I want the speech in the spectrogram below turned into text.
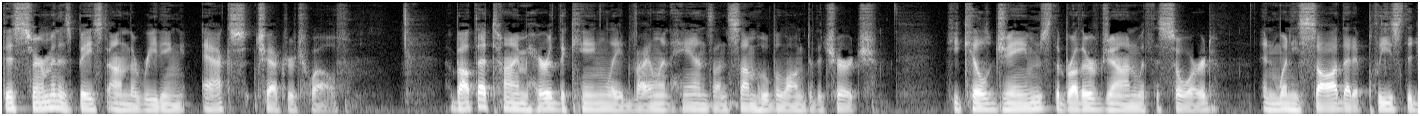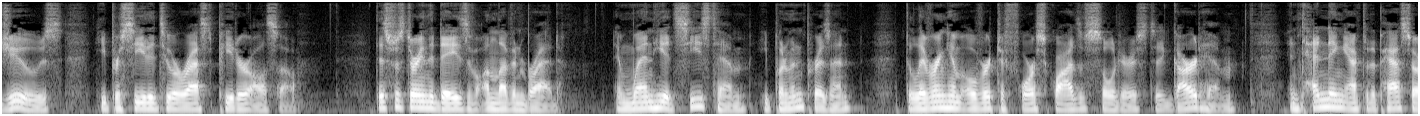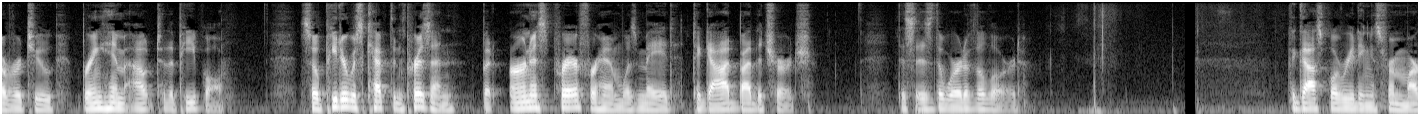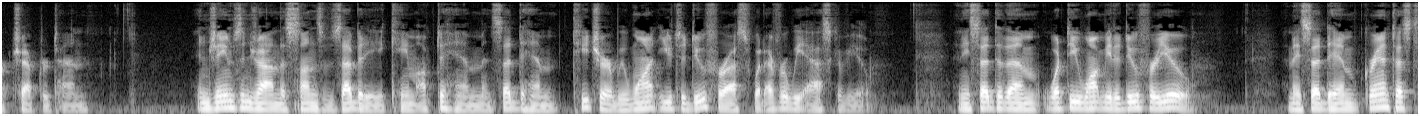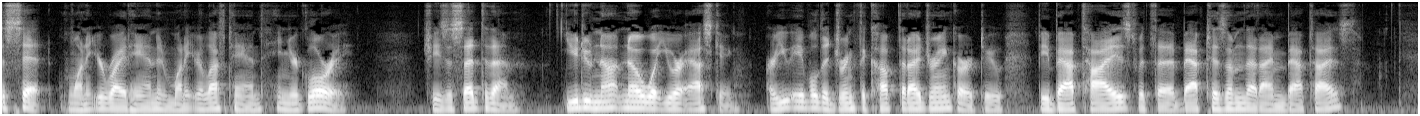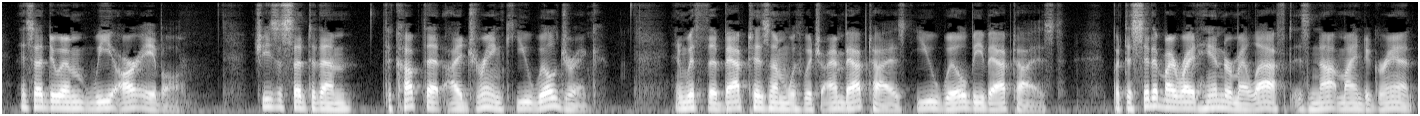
This sermon is based on the reading Acts chapter 12. About that time, Herod the king laid violent hands on some who belonged to the church. He killed James, the brother of John, with the sword, and when he saw that it pleased the Jews, he proceeded to arrest Peter also. This was during the days of unleavened bread. And when he had seized him, he put him in prison, delivering him over to four squads of soldiers to guard him intending after the Passover to bring him out to the people. So Peter was kept in prison, but earnest prayer for him was made to God by the church. This is the word of the Lord. The gospel reading is from Mark chapter 10. And James and John, the sons of Zebedee, came up to him and said to him, Teacher, we want you to do for us whatever we ask of you. And he said to them, What do you want me to do for you? And they said to him, Grant us to sit, one at your right hand and one at your left hand, in your glory. Jesus said to them, You do not know what you are asking. Are you able to drink the cup that I drink, or to be baptized with the baptism that I am baptized? They said to him, We are able. Jesus said to them, The cup that I drink, you will drink, and with the baptism with which I am baptized, you will be baptized. But to sit at my right hand or my left is not mine to grant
